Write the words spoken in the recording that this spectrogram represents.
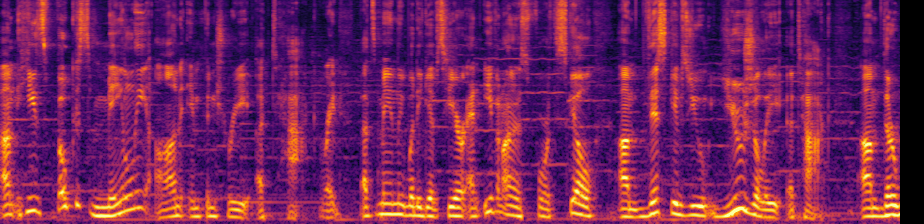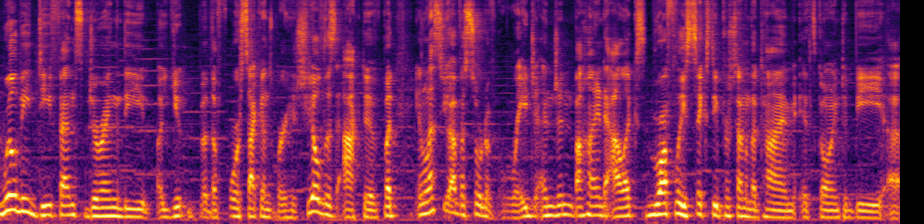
um, he's focused mainly on infantry attack right that's mainly what he gives here and even on his fourth skill um, this gives you usually attack um, there will be defense during the uh, the four seconds where his shield is active but unless you have a sort of rage engine behind Alex roughly 60 percent of the time it's going to be uh,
